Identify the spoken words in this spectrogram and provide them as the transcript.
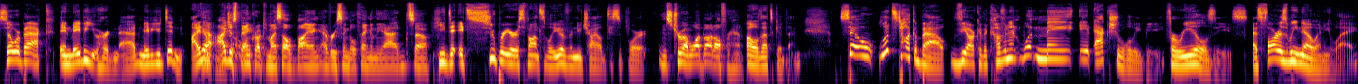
So we're back, and maybe you heard an ad, maybe you didn't. I don't. Yeah, I just bankrupted myself buying every single thing in the ad. So he did. It's super irresponsible. You have a new child to support. it's true. I bought all for him. Oh, that's good then. So let's talk about the Ark of the Covenant. What may it actually be for realsies, as far as we know, anyway?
